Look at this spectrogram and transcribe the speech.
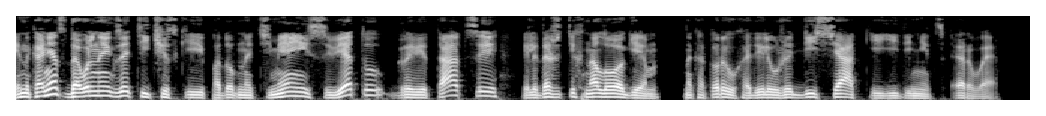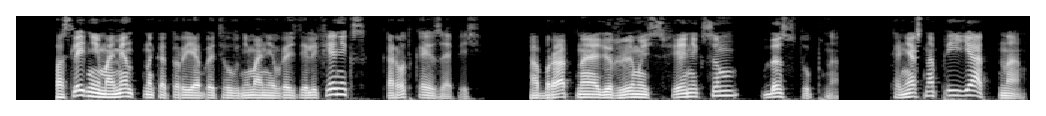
И, наконец, довольно экзотические, подобно тьме и свету, гравитации или даже технологиям, на которые уходили уже десятки единиц РВ. Последний момент, на который я обратил внимание в разделе «Феникс» — короткая запись. Обратная одержимость с Фениксом доступна. Конечно, приятно,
